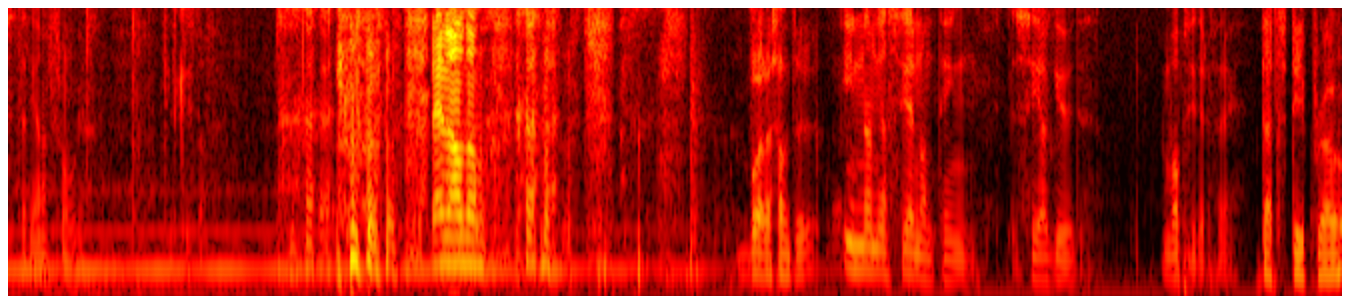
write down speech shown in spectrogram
ställer jag en fråga till Kristoffer. Vem av dem? Båda samtidigt. Innan jag ser någonting ser jag Gud. Vad betyder det för dig? That's deep bro.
